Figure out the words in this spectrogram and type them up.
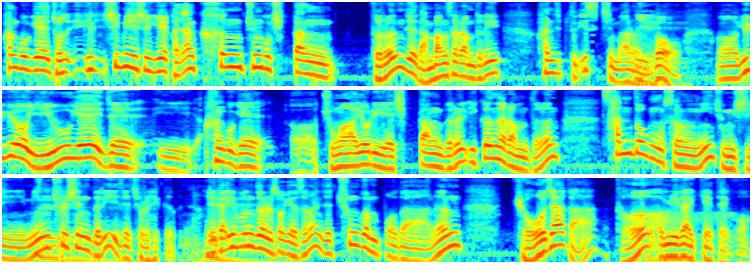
한국의 조- 일- 식민 시기에 가장 큰 중국 식당들은 이제 남방 사람들이 한 집들이 있었지만은도 예. 어, 6.25 이후에 이제 이 한국의 어, 중화 요리의 식당들을 이끈 사람들은 산동성이 중심인 출신들이 이제 주로 했거든요. 그러니까 음. 예. 이분들 속에서는 이제 충건보다는 교자가 더 의미가 있게 되고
